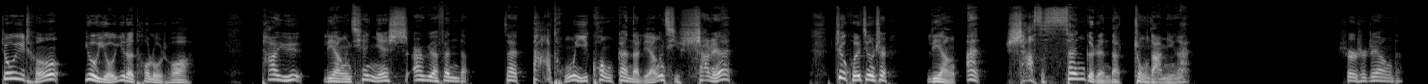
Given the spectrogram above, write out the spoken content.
周一成又有意的透露出，他于两千年十二月份的在大同一矿干的两起杀人案，这回竟是两案杀死三个人的重大命案。事儿是这样的，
